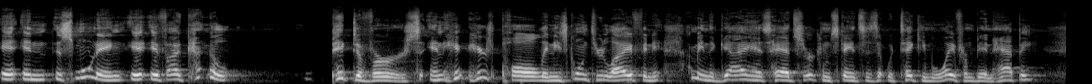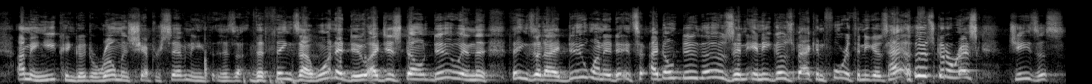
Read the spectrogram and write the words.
And, this morning, if I kind of picked a verse, and here's Paul, and he's going through life, and I mean, the guy has had circumstances that would take him away from being happy. I mean, you can go to Romans chapter 7, he says, The things I want to do, I just don't do. And the things that I do want to do, I don't do those. And, and he goes back and forth and he goes, Who's going to rescue? Jesus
